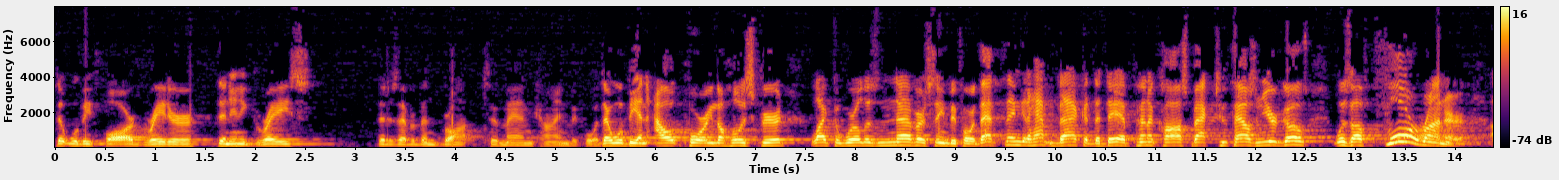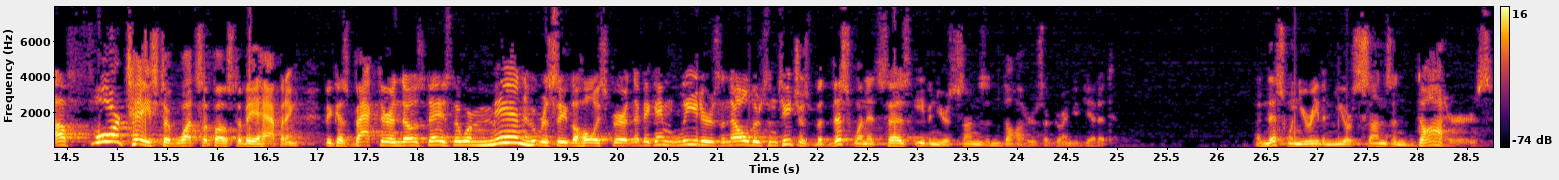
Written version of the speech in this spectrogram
that will be far greater than any grace that has ever been brought to mankind before. There will be an outpouring of the Holy Spirit like the world has never seen before. That thing that happened back at the day of Pentecost back 2,000 years ago was a forerunner, a foretaste of what's supposed to be happening. Because back there in those days, there were men who received the Holy Spirit and they became leaders and elders and teachers. But this one, it says even your sons and daughters are going to get it. And this one, you're even your sons and daughters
